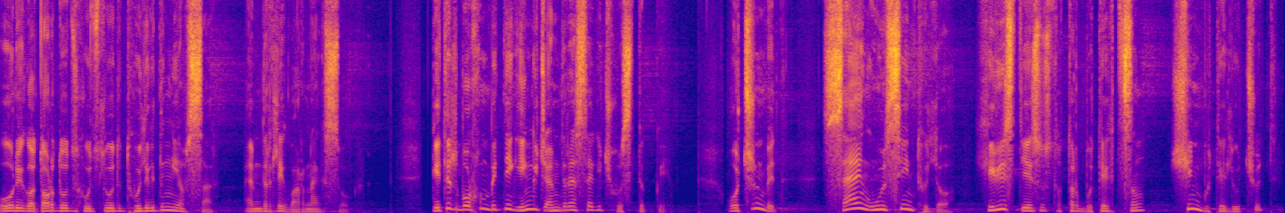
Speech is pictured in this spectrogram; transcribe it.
өөрийгөө дорд үзэх үзлүүдэд хүлэгдэн явсаар амьдралыг варна гэсэн үг. Гэтэл Бурхан биднийг ингэж амьдраасаа гэж хүсдэггүй. Учир нь бид сайн үйлсийн төлөө Христ Есүс дотор бүтээгдсэн шин бүтээлүүд.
